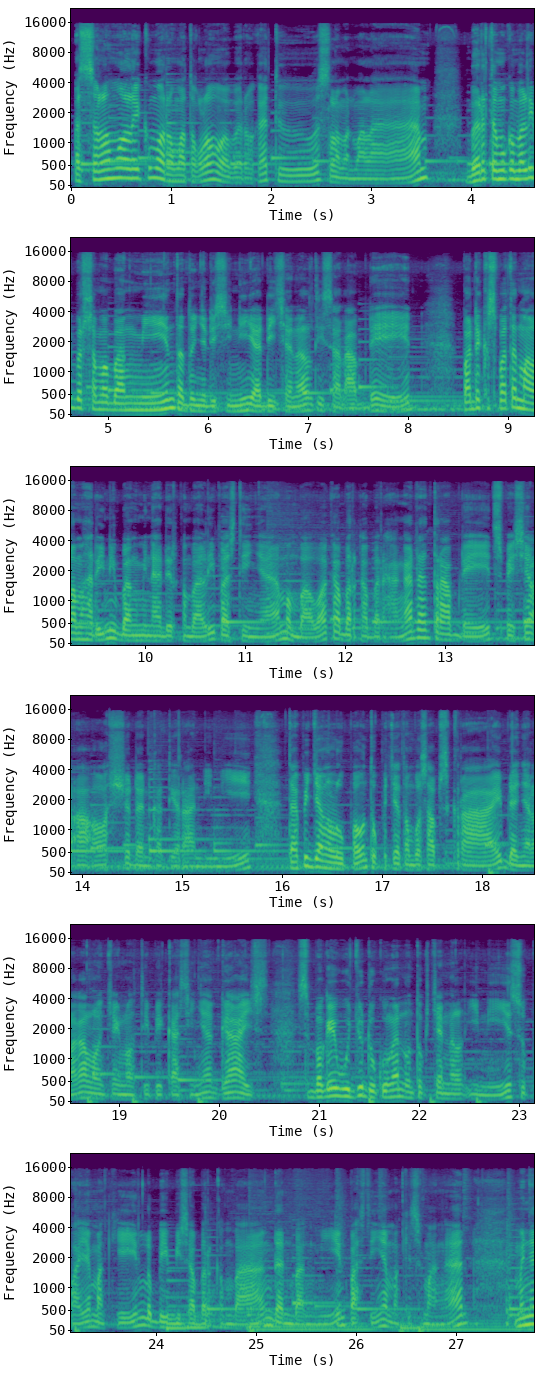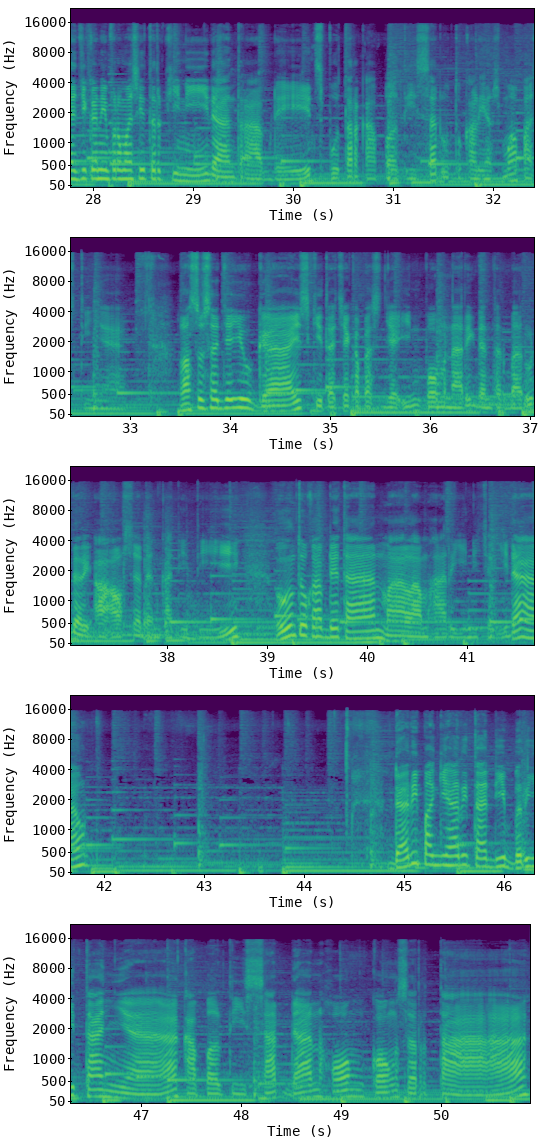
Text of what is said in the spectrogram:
Assalamualaikum warahmatullahi wabarakatuh. Selamat malam. Bertemu kembali bersama Bang Min tentunya di sini ya di channel Tisar Update. Pada kesempatan malam hari ini Bang Min hadir kembali pastinya membawa kabar-kabar hangat dan terupdate spesial Aosha dan Katira Andini. Tapi jangan lupa untuk pencet tombol subscribe dan nyalakan lonceng notifikasinya guys. Sebagai wujud dukungan untuk channel ini supaya makin lebih bisa berkembang dan Bang Min pastinya makin semangat menyajikan informasi terkini dan terupdate update seputar couple teaser untuk kalian semua pastinya. Langsung saja yuk guys, kita cek apa saja info menarik dan terbaru dari Aalsha dan Katiti untuk updatean malam hari ini. Check it out. Dari pagi hari tadi beritanya couple teaser dan Hong Kong serta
